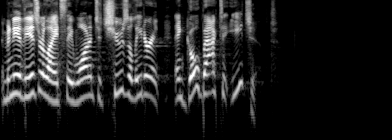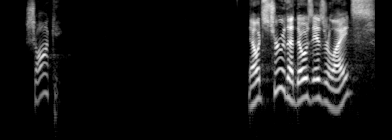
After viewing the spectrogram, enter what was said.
And many of the Israelites, they wanted to choose a leader and, and go back to Egypt. Shocking. Now, it's true that those Israelites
